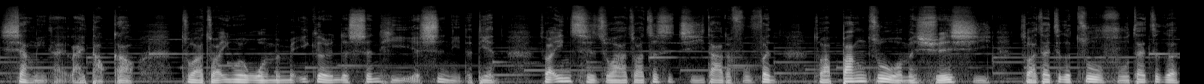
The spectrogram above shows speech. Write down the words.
向你来来祷告。主啊，主啊，因为我们每一个人的身体也是你的殿，主啊，因此主啊，主啊，这是极大的福分。主啊，帮助我们学习，主啊，在这个祝福，在这个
